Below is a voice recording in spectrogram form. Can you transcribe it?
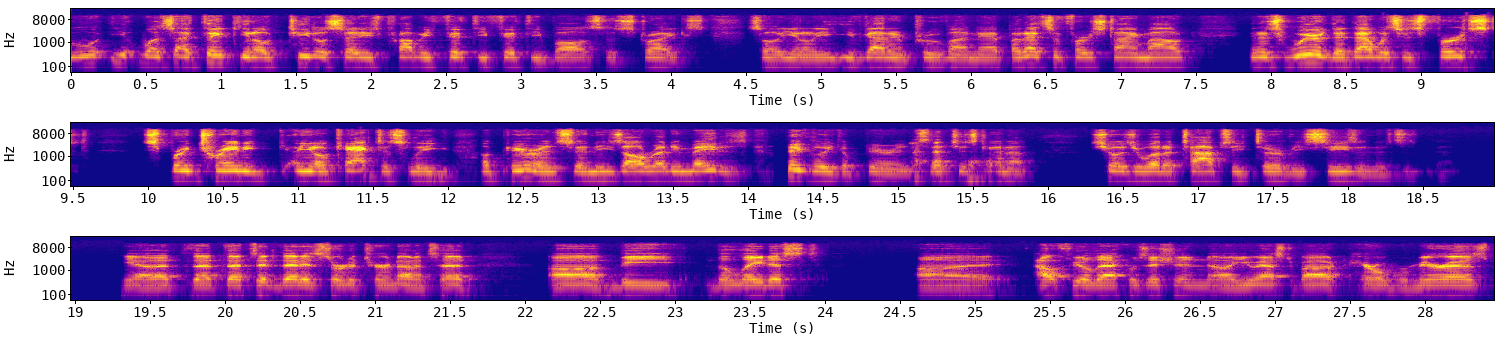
was, I think, you know, Tito said he's probably 50 50 balls to strikes. So, you know, you, have got to improve on that. But that's the first time out. And it's weird that that was his first spring training, you know, Cactus League appearance. And he's already made his big league appearance. That just kind of shows you what a topsy turvy season this has been. Yeah, that, that, that's it. That is sort of turned on its head. Uh, the, the latest, uh, outfield acquisition, uh, you asked about Harold Ramirez.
